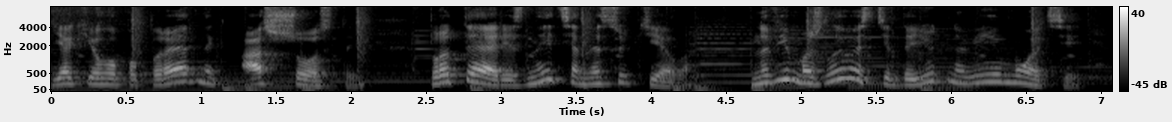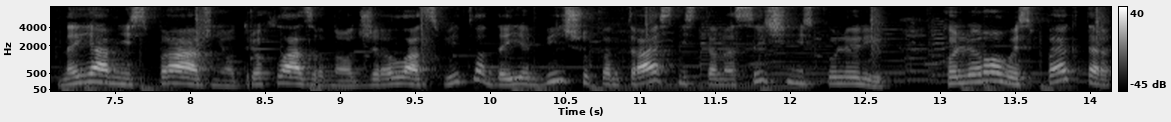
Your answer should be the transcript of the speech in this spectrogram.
як його попередник H6. Проте різниця не суттєва. Нові можливості дають нові емоції. Наявність справжнього трьохлазерного джерела світла дає більшу контрастність та насиченість кольорів. Кольоровий спектр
